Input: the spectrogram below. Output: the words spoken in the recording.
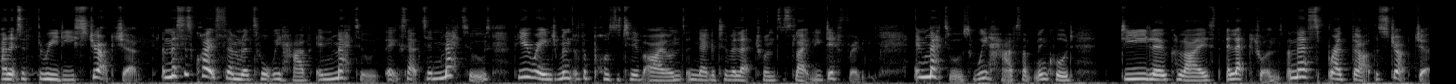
and it's a 3D structure. And this is quite similar to what we have in metals, except in metals, the arrangement of the positive ions and negative electrons are slightly different. In metals, we have something called delocalized electrons and they're spread throughout the structure.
